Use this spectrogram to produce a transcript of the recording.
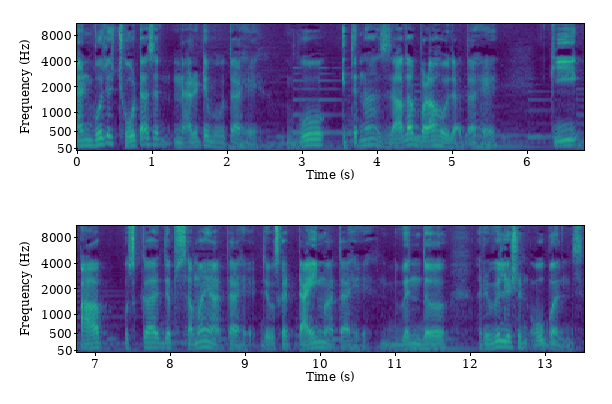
एंड वो जो छोटा सा नैरेटिव होता है वो इतना ज़्यादा बड़ा हो जाता है कि आप उसका जब समय आता है, जब उसका टाइम आता है when the revolution opens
